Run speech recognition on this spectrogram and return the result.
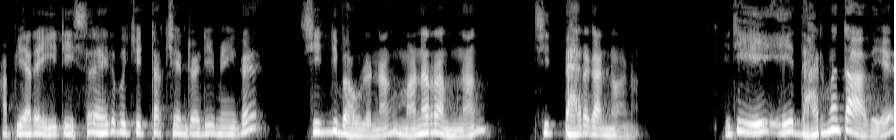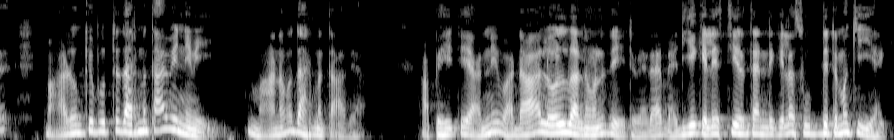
අපි අර ඊට ඉස්සර හිටපු චිත්තක්ෂණයට වැඩිය මේක සිද්ධි බහුල නම් මනරම් නම් සිත් පැහැර ගන්නවා නම්. ඉතින් ඒ ඒ ධර්මතාවය මාළුන්ගේ පුත්‍ර ධර්මතාවය නෙවෙයි. මානව ධර්මතාවයක්. අපේ හිතේ යන්නේ වඩා ලොල් දනවන දෙයට වඩා වැඩි කෙලස් තියෙන තැනට කියලා සුද්ධෙටම කිය හැකි.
